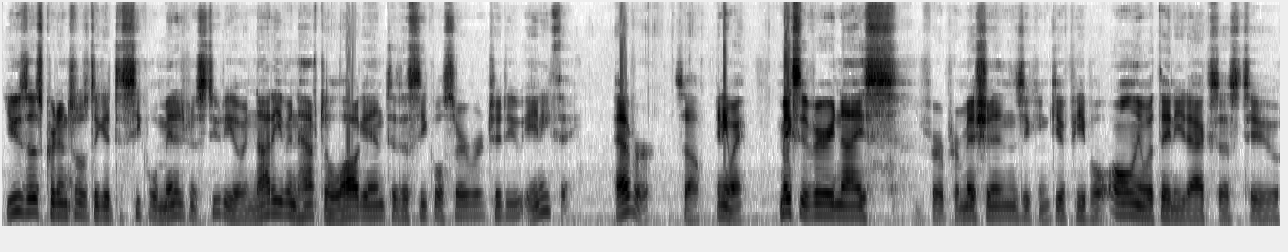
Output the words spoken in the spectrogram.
use those credentials to get to SQL Management Studio and not even have to log into the SQL Server to do anything ever. So, anyway, makes it very nice for permissions. You can give people only what they need access to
